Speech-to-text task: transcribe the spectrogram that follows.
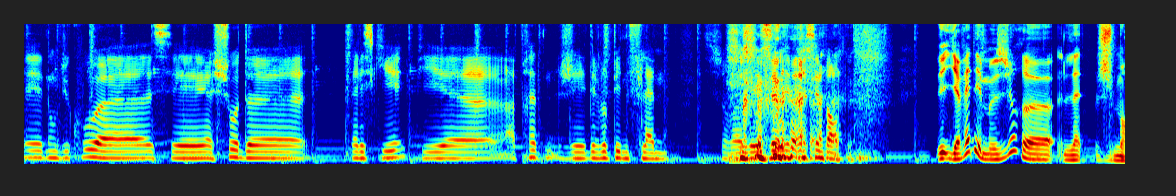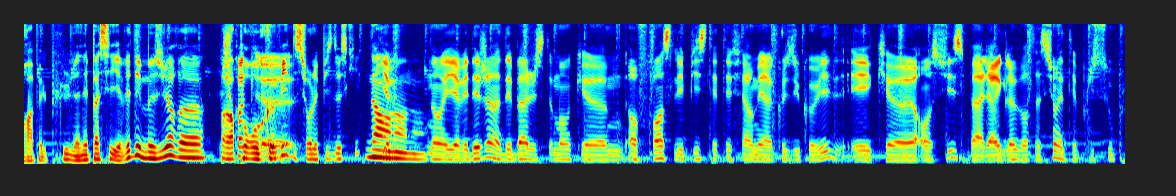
et donc du coup euh, c'est chaud de- d'aller skier. Puis euh, après j'ai développé une flemme sur euh, les années précédentes. Il y avait des mesures, euh, la- je me rappelle plus, l'année passée, il y avait des mesures euh, par Je rapport au que le- Covid sur les pistes de ski? Non, Il y a- non, non. Non, il y avait déjà un débat justement que euh, en France les pistes étaient fermées à cause du Covid et qu'en Suisse bah, les réglementations étaient plus souples.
